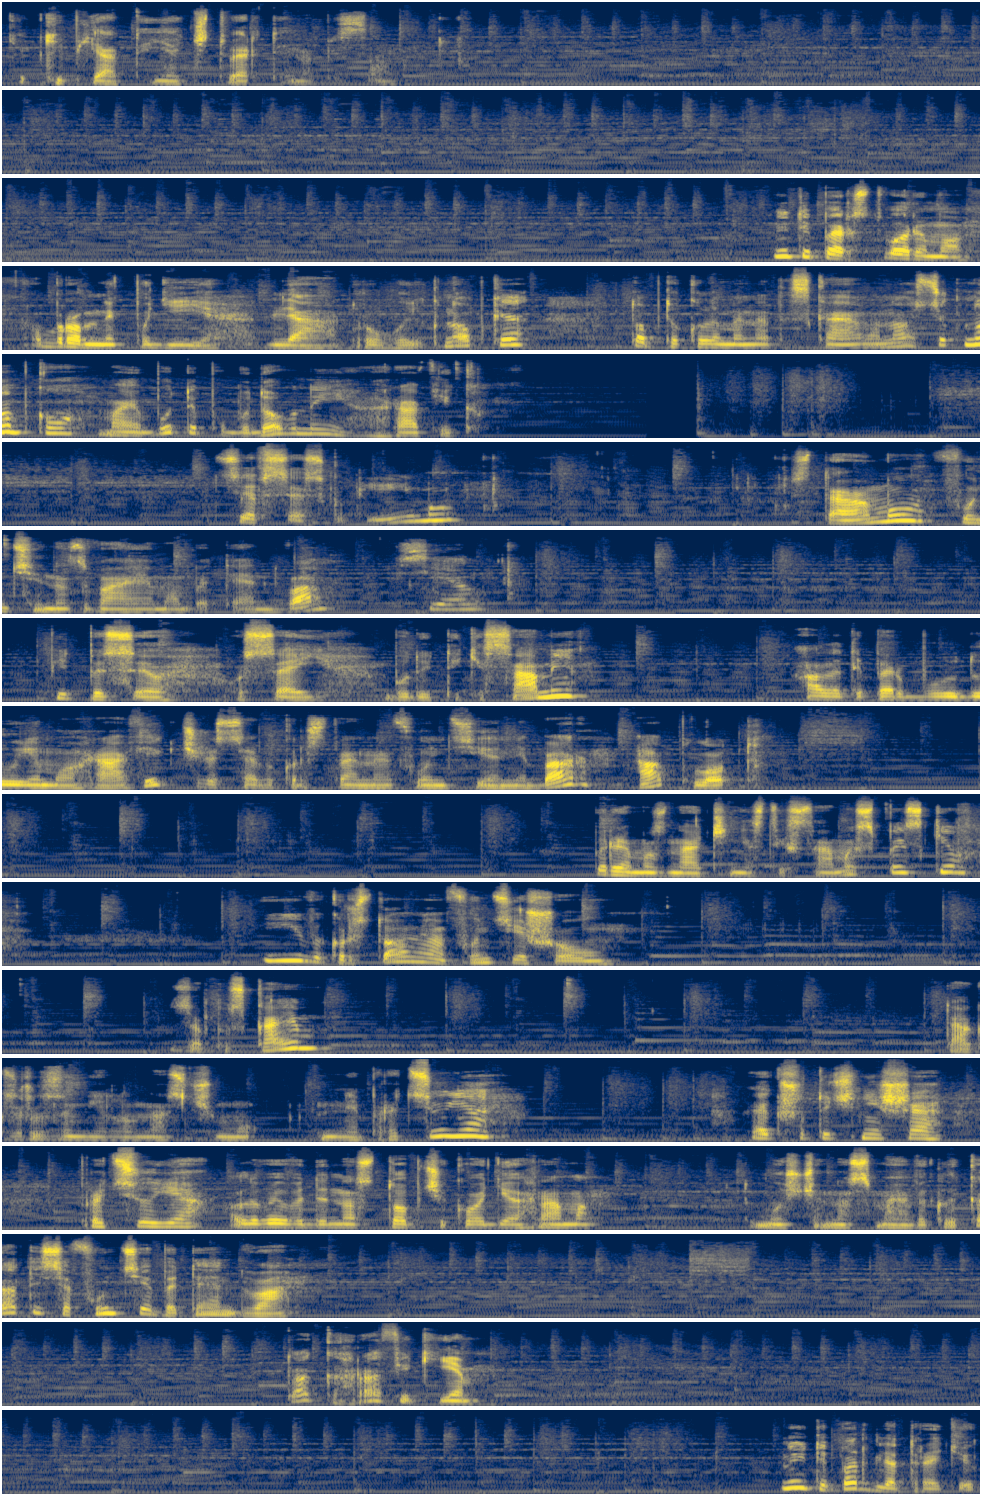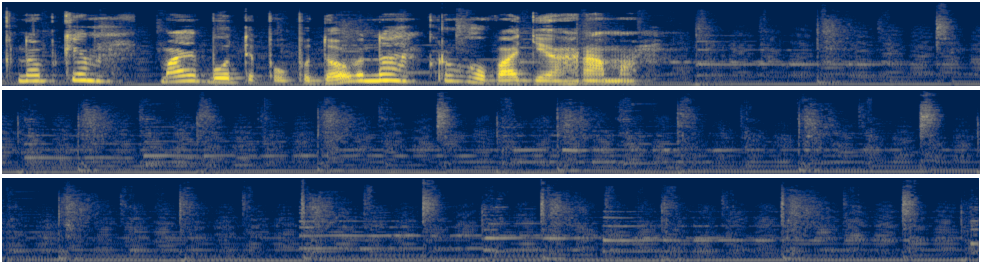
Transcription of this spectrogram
Тільки п'ятий, я четвертий написав. Ну і тепер створимо обробник події для другої кнопки. Тобто, коли ми натискаємо на ось цю кнопку, має бути побудований графік. Це все скопіюємо. Ставимо, функцію називаємо btn2 CL. Підписи осей будуть такі самі. Але тепер будуємо графік, через це використовуємо функцію не bar, а plot. Беремо значення з тих самих списків і використовуємо функцію show. Запускаємо. Так, зрозуміло в нас чому не працює. Якщо точніше, працює, але виведена стопчикова діаграма, тому що в нас має викликатися функція btn2. Так, графік є. Ну і тепер для третьої кнопки має бути побудована кругова діаграма.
